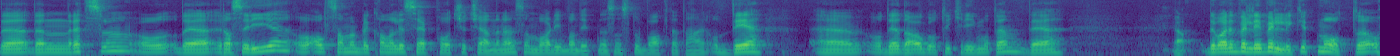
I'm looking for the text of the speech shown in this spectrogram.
det, den redselen og det raseriet og alt sammen ble kanalisert på tsjetsjenerne, som var de bandittene som sto bak dette her. Og det Eh, og det da å gå til krig mot dem, det, ja, det var en veldig vellykket måte å,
